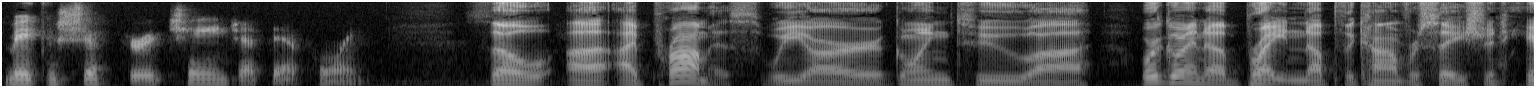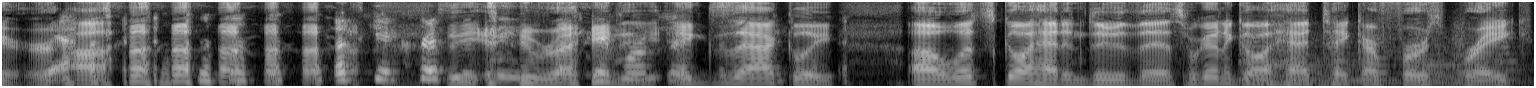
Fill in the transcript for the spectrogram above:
make a shift or a change at that point. So uh, I promise we are going to uh, we're going to brighten up the conversation here. Yeah. Uh, Let's get Christmassy. right, get exactly. Uh, let's go ahead and do this. We're going to go ahead, take our first break.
